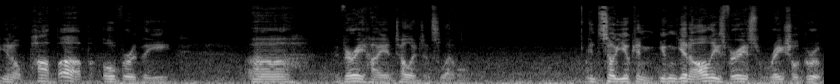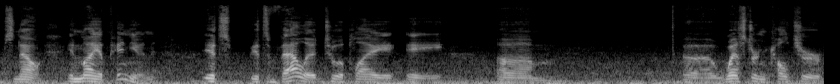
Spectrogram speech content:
you know, pop up over the uh, very high intelligence level. And so you can you can get all these various racial groups. Now, in my opinion, it's it's valid to apply a um, uh, Western culture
